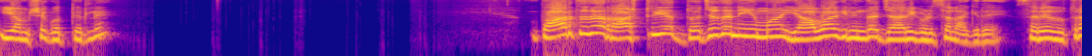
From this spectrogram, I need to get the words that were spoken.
ಈ ಅಂಶ ಗೊತ್ತಿರಲಿ. ಭಾರತದ ರಾಷ್ಟ್ರೀಯ ಧ್ವಜದ ನಿಯಮ ಯಾವಾಗಿನಿಂದ ಜಾರಿಗೊಳಿಸಲಾಗಿದೆ? ಸರಿಯಾದ ಉತ್ತರ,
